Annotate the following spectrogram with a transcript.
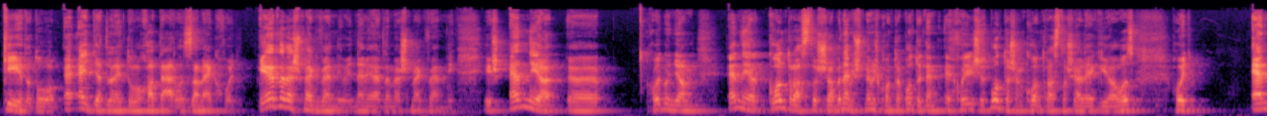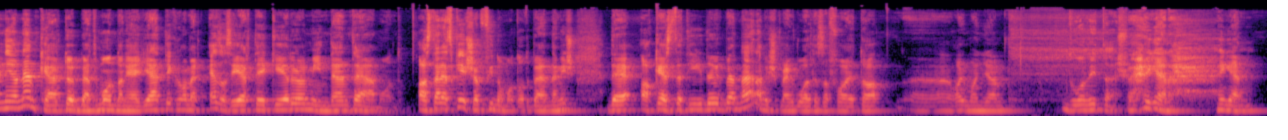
két dolog, e, egyetlen egy dolog határozza meg, hogy érdemes megvenni, vagy nem érdemes megvenni. És ennél hogy mondjam, ennél kontrasztosabb, nem is, nem is kontra, pont, hogy nem, hogy is pontosan kontrasztos eléggé ahhoz, hogy ennél nem kell többet mondani egy játékról, mert ez az értékéről mindent elmond. Aztán ez később finomodott bennem is, de a kezdeti időkben nálam is megvolt ez a fajta, hogy mondjam... Dualitás? Igen, igen.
